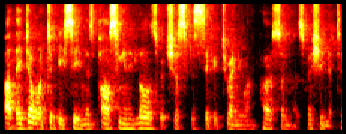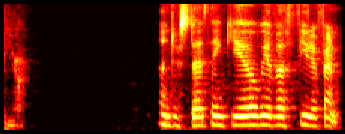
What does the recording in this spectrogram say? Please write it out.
but they don't want to be seen as passing any laws which are specific to any one person, especially Netanyahu. Understood. Thank you. We have a few different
